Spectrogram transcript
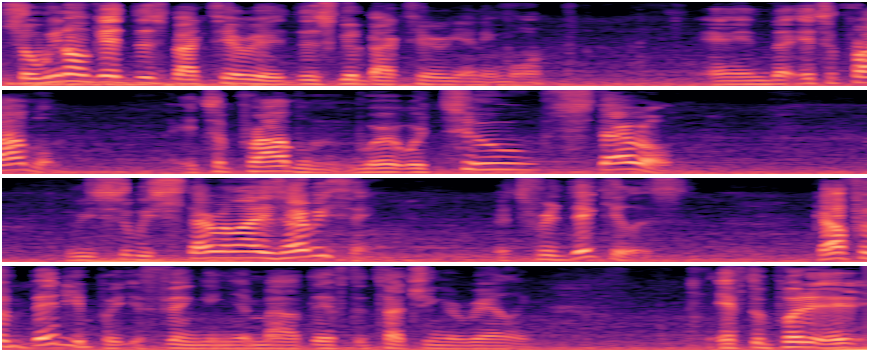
So we don't get this bacteria, this good bacteria anymore. And uh, it's a problem. It's a problem. We're, we're too sterile. We, we sterilize everything. It's ridiculous. God forbid you put your finger in your mouth after touching a railing. After put it,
